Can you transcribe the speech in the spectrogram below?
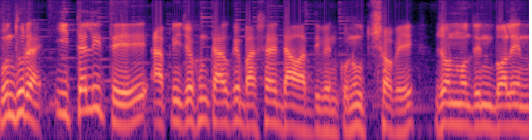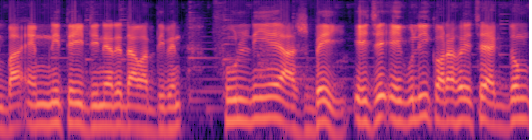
বন্ধুরা, ইতালিতে আপনি যখন কাউকে বাসায় দাওয়াত দিবেন কোনো উৎসবে, জন্মদিন বলেন বা এমনিতেই ডিনারে দাওয়াত দিবেন, ফুল নিয়ে আসবেই। এই যে এগুলি করা হয়েছে একদম,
